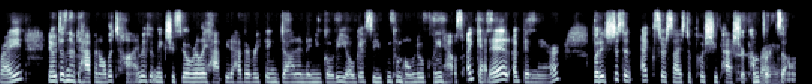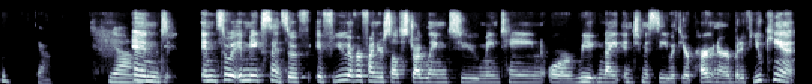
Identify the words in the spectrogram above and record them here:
right? Now it doesn't have to happen all the time if it makes you feel really happy to have everything done and then you go to yoga so you can come home to a clean house. I get it. I've been there. But it's just an exercise to push you past your comfort right. zone. Yeah. Yeah. And and so it makes sense. So if if you ever find yourself struggling to maintain or reignite intimacy with your partner but if you can't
